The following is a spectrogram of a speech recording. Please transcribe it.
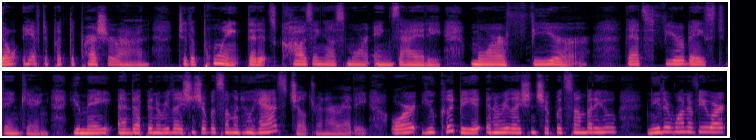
don't have to put the pressure on to the point that it's causing us more anxiety, more fear. That's fear based thinking. You may end up in a relationship with someone who has children already, or you could be in a relationship with somebody who neither one of you are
